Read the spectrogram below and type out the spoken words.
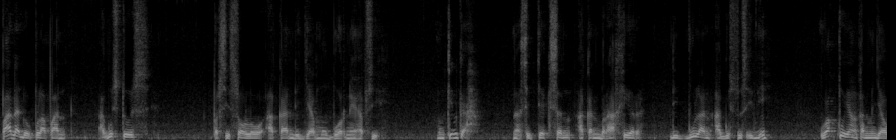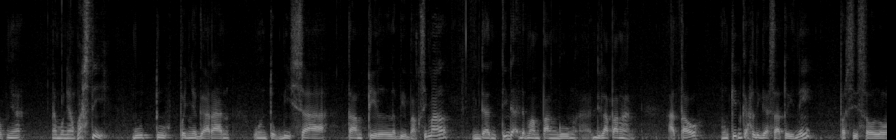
pada 28 Agustus Persis Solo akan dijamu Borneo FC. Mungkinkah nasib Jackson akan berakhir di bulan Agustus ini? Waktu yang akan menjawabnya, namun yang pasti butuh penyegaran untuk bisa tampil lebih maksimal dan tidak demam panggung eh, di lapangan. Atau mungkinkah Liga 1 ini Persis Solo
